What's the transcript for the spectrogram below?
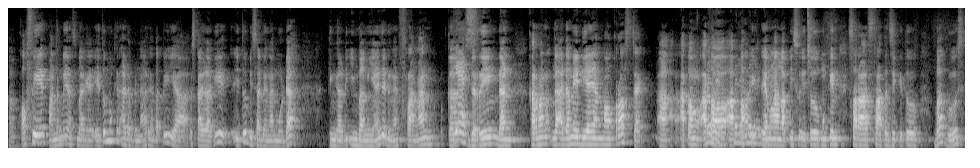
covid pandemi dan sebagainya. Itu mungkin ada benarnya tapi ya sekali lagi itu bisa dengan mudah tinggal diimbangi aja dengan serangan ke Yes. jering dan karena nggak ada media yang mau cross check uh, atau atau Bener, apa bener, bener, yang menganggap isu itu mungkin secara strategik itu bagus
